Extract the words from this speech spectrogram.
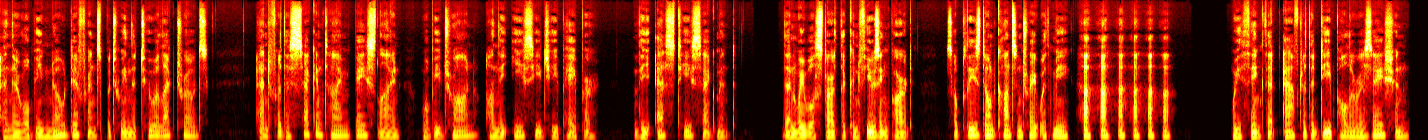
and there will be no difference between the two electrodes, And for the second time, baseline will be drawn on the ECG paper, the ST segment. Then we will start the confusing part, so please don't concentrate with me. Ha ha ha ha ha ha. We think that after the depolarization,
